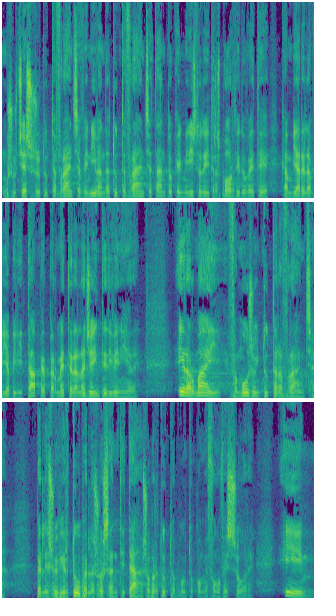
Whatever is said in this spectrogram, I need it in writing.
un successo su tutta Francia, venivano da tutta Francia, tanto che il ministro dei trasporti dovette cambiare la viabilità per permettere alla gente di venire. Era ormai famoso in tutta la Francia per le sue virtù, per la sua santità, soprattutto appunto come confessore. E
